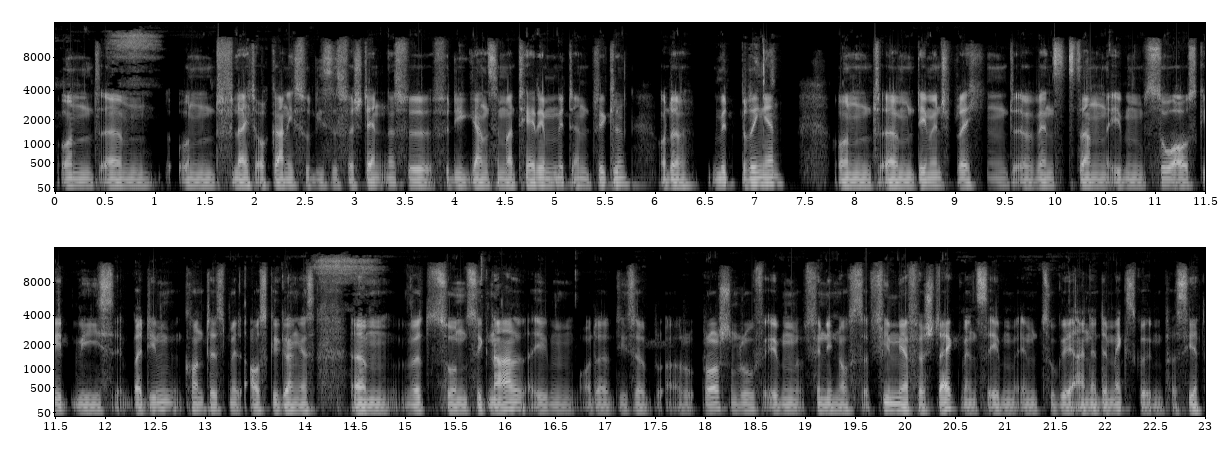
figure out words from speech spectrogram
und ähm, und vielleicht auch gar nicht so dieses Verständnis für für die ganze Materie mitentwickeln oder mitbringen und ähm, dementsprechend, äh, wenn es dann eben so ausgeht, wie es bei dem Contest mit ausgegangen ist, ähm, wird so ein Signal eben oder dieser Branchenruf eben, finde ich, noch viel mehr verstärkt, wenn es eben im Zuge einer der Mexiko eben passiert,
